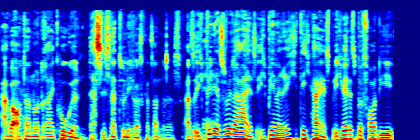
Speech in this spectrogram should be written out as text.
aber auch ja. da nur drei Kugeln. Das ist natürlich was ganz anderes. Also ich ja. bin jetzt schon wieder heiß. Ich bin richtig heiß. Ich werde jetzt, bevor die,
